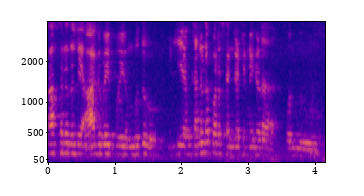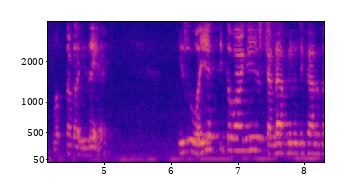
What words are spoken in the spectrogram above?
ಹಾಸನದಲ್ಲಿ ಆಗಬೇಕು ಎಂಬುದು ಇಲ್ಲಿಯ ಕನ್ನಡ ಪರ ಸಂಘಟನೆಗಳ ಒಂದು ಒತ್ತಡ ಇದೆ. ಇದು ವೈಯಕ್ತಿಕವಾಗಿ ಕನ್ನಡ ಅಭಿವೃದ್ಧಿಕಾರದ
